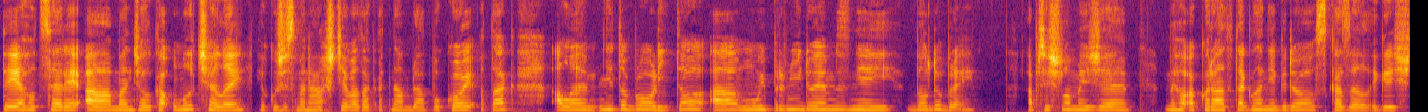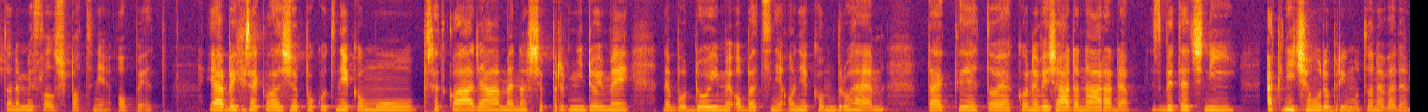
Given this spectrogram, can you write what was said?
ty jeho dcery a manželka umlčeli, jakože jsme návštěva, tak ať nám dá pokoj a tak, ale mě to bylo líto a můj první dojem z něj byl dobrý. A přišlo mi, že mi ho akorát takhle někdo zkazil, i když to nemyslel špatně, opět. Já bych řekla, že pokud někomu předkládáme naše první dojmy nebo dojmy obecně o někom druhém, tak je to jako nevyžádaná rada. Zbytečný a k ničemu dobrýmu to nevede.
